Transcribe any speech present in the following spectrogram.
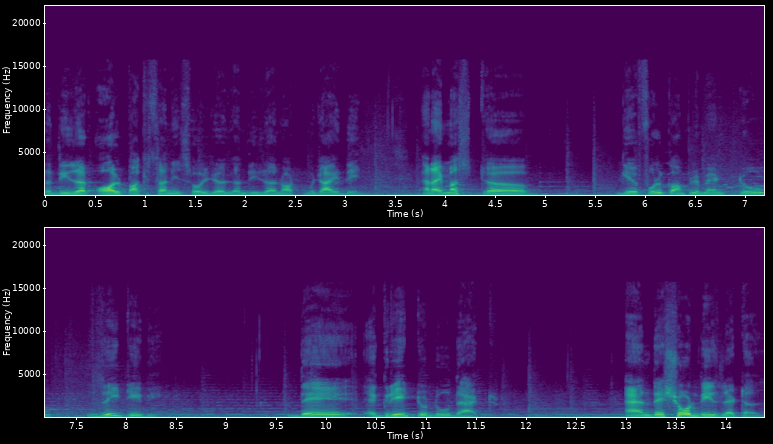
that these are all Pakistani soldiers and these are not Mujahideen. And I must uh, give full compliment to Zee TV. They agreed to do that and they showed these letters.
